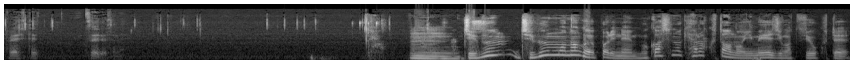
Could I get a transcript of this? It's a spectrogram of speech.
プレステ2ですねうん。自分、自分もなんかやっぱりね、昔のキャラクターのイメージが強くて、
